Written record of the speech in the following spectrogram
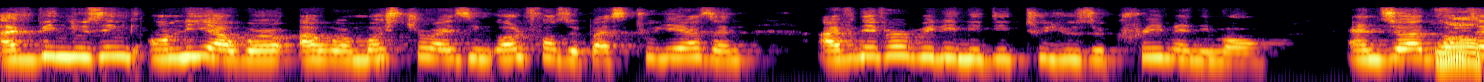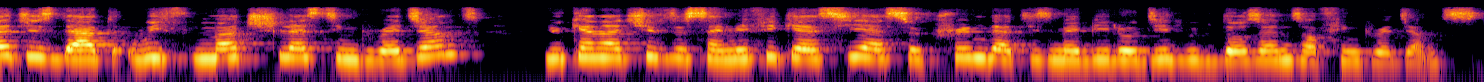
I've been using only our, our moisturizing oil for the past two years and I've never really needed to use a cream anymore. And the advantage wow. is that with much less ingredients, you can achieve the same efficacy as a cream that is maybe loaded with dozens of ingredients.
